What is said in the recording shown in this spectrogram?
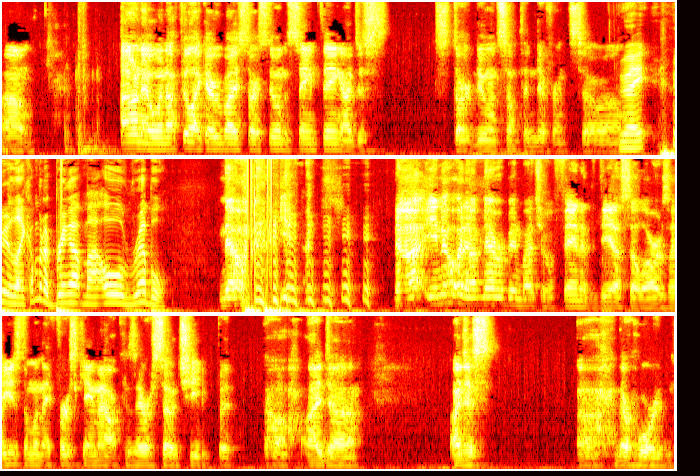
um, I don't know when I feel like everybody starts doing the same thing, I just start doing something different. So um, Right. You're like, I'm gonna bring out my old Rebel. No, yeah. no, you know what? I've never been much of a fan of the DSLRs. I used them when they first came out because they were so cheap. But oh, I'd, uh, I just, uh, they're horrid.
